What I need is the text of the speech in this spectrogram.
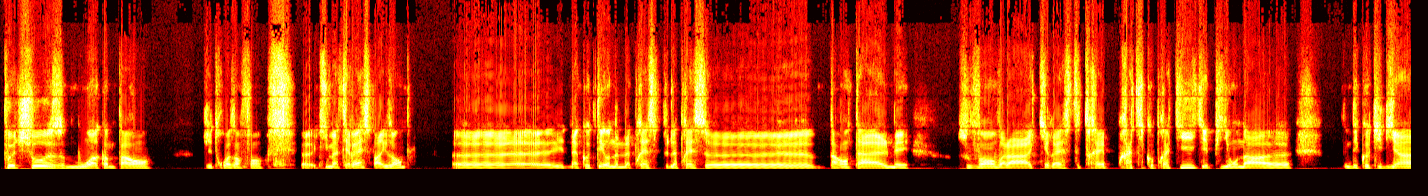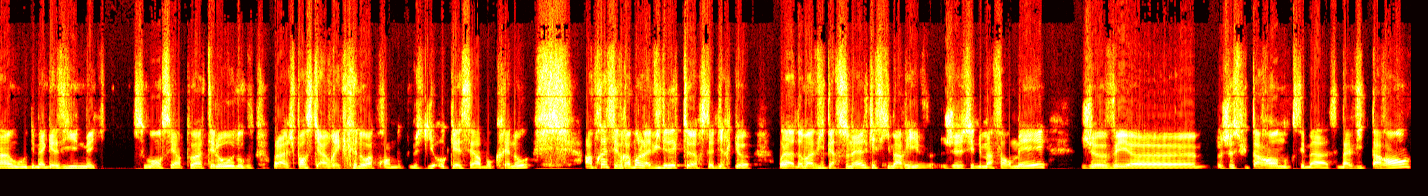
peu de choses, moi comme parent, j'ai trois enfants, euh, qui m'intéressent, par exemple. Euh, d'un côté, on a de la presse, euh, parentale, mais souvent, voilà, qui reste très pratico-pratique. Et puis, on a euh, des quotidiens ou des magazines, mais souvent c'est un peu un télo. Donc voilà, je pense qu'il y a un vrai créneau à prendre. Donc, je me suis dit, ok, c'est un bon créneau. Après, c'est vraiment la vie des lecteurs. C'est-à-dire que, voilà, dans ma vie personnelle, qu'est-ce qui m'arrive? J'essaie de m'informer. Je vais, je suis parent, donc c'est ma, ma vie de parent.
